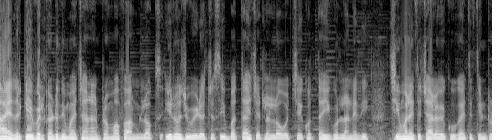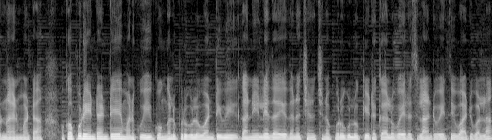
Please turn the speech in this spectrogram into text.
హాయ్ అందరికీ welcome to the my channel Brahma farm blogs ఈరోజు వీడియో వచ్చేసి బత్తాయి చెట్లలో వచ్చే కొత్త ఇగుర్లు అనేది చీమలు అయితే చాలా ఎక్కువగా అయితే తింటున్నాయన్నమాట. ఒకప్పుడు ఏంటంటే మనకు ఈ గొంగళ పురుగులు వంటివి కానీ లేదా ఏదైనా చిన్న చిన్న పురుగులు కీటకాలు వైరస్ లాంటివి అయితే వాటి వల్ల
